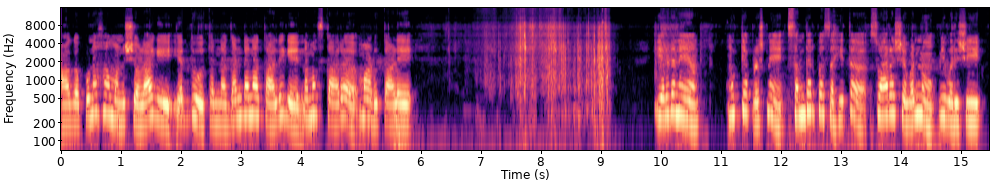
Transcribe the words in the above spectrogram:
ಆಗ ಪುನಃ ಮನುಷ್ಯಳಾಗಿ ಎದ್ದು ತನ್ನ ಗಂಡನ ಕಾಲಿಗೆ ನಮಸ್ಕಾರ ಮಾಡುತ್ತಾಳೆ. ಎರಡನೆಯ ಮುಖ್ಯ ಪ್ರಶ್ನೆ, ಸಂದರ್ಭ ಸಹಿತ ಸ್ವಾರಸ್ಯವನ್ನು ವಿವರಿಸಿ.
